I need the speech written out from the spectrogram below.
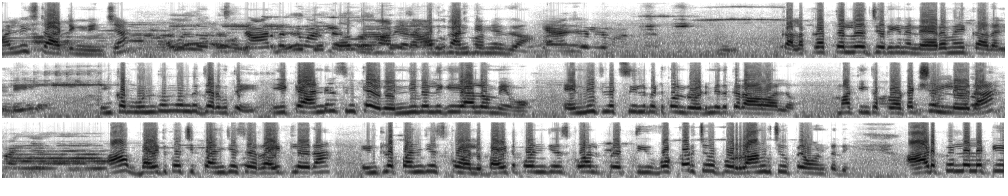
మళ్ళీ స్టార్టింగ్ నుంచా? కంటిన్యూగా కలకత్తాలో జరిగిన నేరమే కాదండి. ఇంకా ముందు ముందు జరుగుతాయి. ఈ క్యాండిల్స్ ఇంకా ఎన్ని వెలిగియాలో మేము? ఎన్ని ఫ్లెక్సీలు పెట్టుకొని రోడ్డు మీదకి రావాలో? మాకు ఇంకా ప్రొటెక్షన్ లేదా? బయటకు వచ్చి పని చేసే రైట్ లేదా? ఇంట్లో పని చేసుకోవాలి బయట పని చేసుకోవాలి. ప్రతి ఒక్కరి చూపు రాంగ్ చూపే ఉంటుంది. ఆడపిల్లలకి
